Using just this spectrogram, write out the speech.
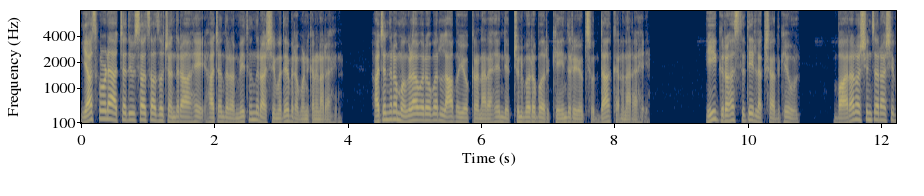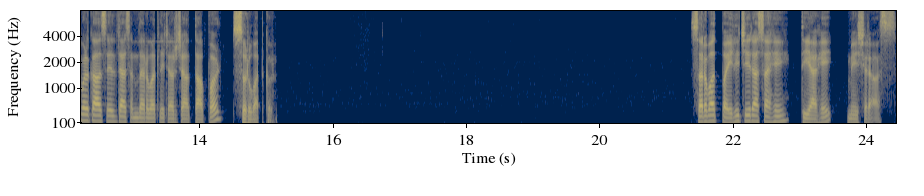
याचप्रमाणे आजच्या दिवसाचा जो चंद्र आहे हा चंद्र मिथुन राशीमध्ये भ्रमण करणार आहे. हा चंद्र मंगळाबरोबर लाभयोग करणार आहे नेप्च्यूनबरोबर केंद्रयोग सुद्धा करणार आहे. ही ग्रहस्थिती लक्षात घेऊन बारा राशींचा राशीफळ का असेल त्या संदर्भातली चर्चा आता आपण सुरुवात करू. सर्वात पहिली जी रास आहे ती आहे मेषरास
